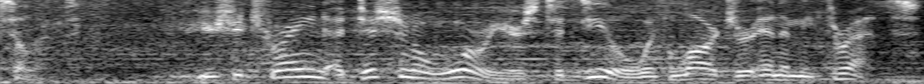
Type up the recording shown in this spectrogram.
Excellent. You should train additional warriors to deal with larger enemy threats.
